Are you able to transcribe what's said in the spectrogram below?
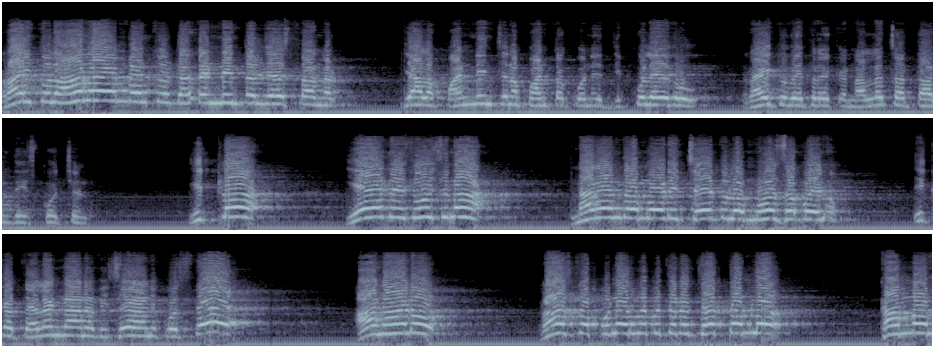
రైతుల ఆదాయం పెంచుంట రెండింతలు చేస్తా అన్నాడు. ఇవాళ పండించిన పంట కొనే దిక్కు లేదు. రైతు వ్యతిరేక నల్ల చట్టాలు తీసుకొచ్చిండు. ఇట్లా ఏది చూసినా నరేంద్ర మోడీ చేతిలో మోసపోయినాం. ఇక తెలంగాణ విషయానికి వస్తే ఆనాడు రాష్ట్ర పునర్విభజన చట్టంలో ఖమ్మం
